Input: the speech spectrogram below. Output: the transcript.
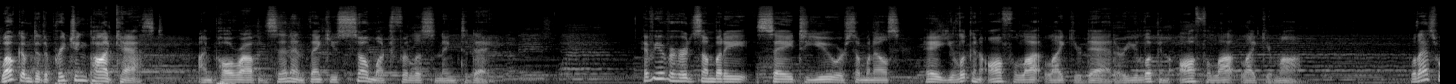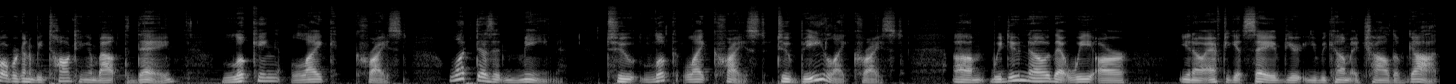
Welcome to the Preaching Podcast. I'm Paul Robinson, and thank you so much for listening today. Have you ever heard somebody say to you or someone else, Hey, you look an awful lot like your dad, or you look an awful lot like your mom? Well, that's what we're going to be talking about today looking like Christ. What does it mean to look like Christ, to be like Christ? Um, we do know that we are, you know, after you get saved, you, you become a child of God.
